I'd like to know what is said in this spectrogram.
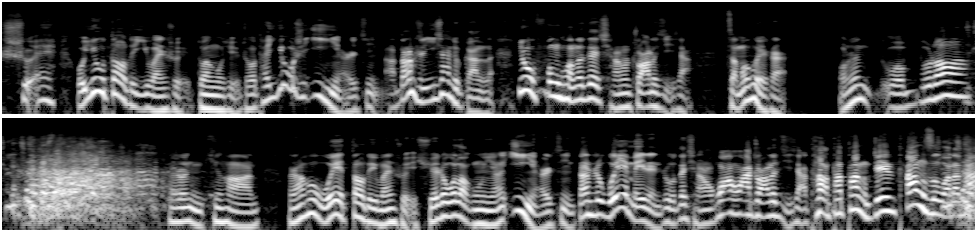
水，我又倒了一碗水端过去之后，他又是一饮而尽啊，当时一下就干了，又疯狂的在墙上抓了几下，怎么回事？我说我不知道啊，他说你听好啊，然后我也倒了一碗水，学着我老公一样一饮而尽。当时我也没忍住，在墙上哗哗抓了几下，烫烫烫，真是烫死我了，烫！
